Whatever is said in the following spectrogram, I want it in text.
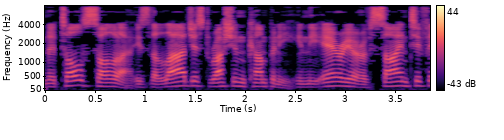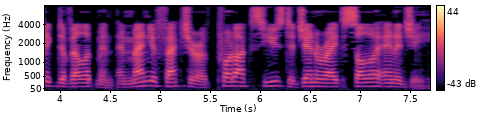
Natol Solar is the largest Russian company in the area of scientific development and manufacture of products used to generate solar energy.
